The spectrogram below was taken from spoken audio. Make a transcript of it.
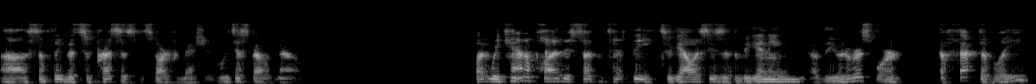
uh, something that suppresses the star formation? We just don't know. But we can apply this technique to galaxies at the beginning of the universe more effectively,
